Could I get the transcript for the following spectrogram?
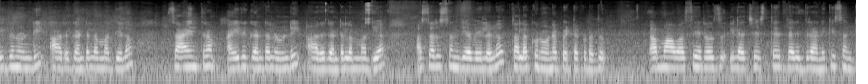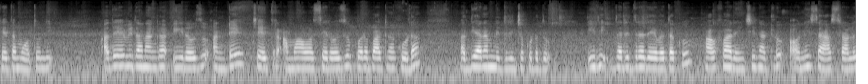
ఐదు నుండి ఆరు గంటల మధ్యలో సాయంత్రం ఐదు గంటల నుండి ఆరు గంటల మధ్య అసలు సంధ్య వేళలో తలకు నూనె పెట్టకూడదు. అమావాస్య రోజు ఇలా చేస్తే దరిద్రానికి సంకేతం అవుతుంది. అదే విధానంగా ఈరోజు అంటే చైత్ర అమావాస్య రోజు పొరపాటున కూడా మధ్యాహ్నం నిద్రించకూడదు. ఇది దరిద్ర దేవతకు ఆహ్వానించినట్లు అని శాస్త్రాలు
